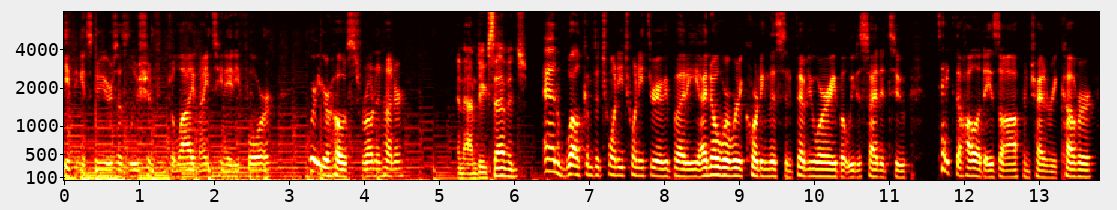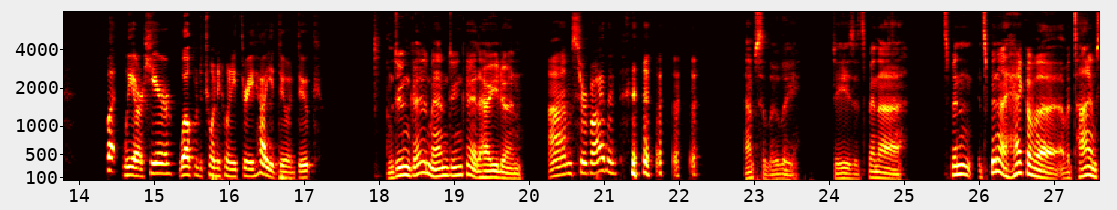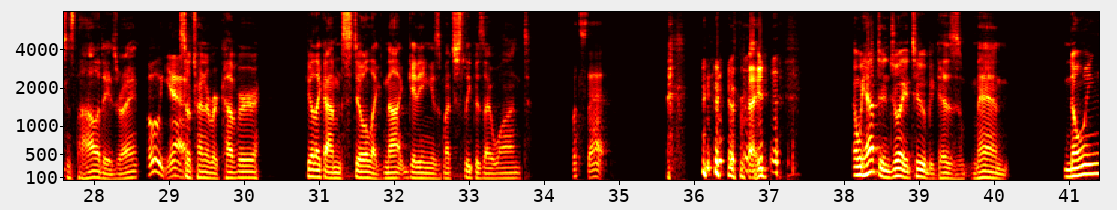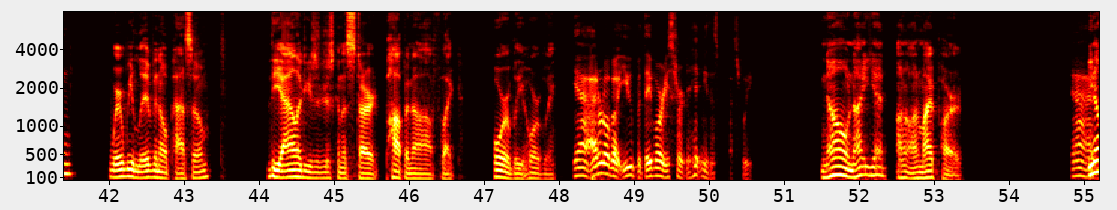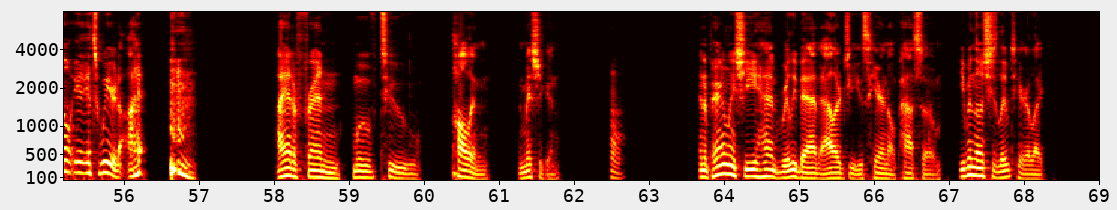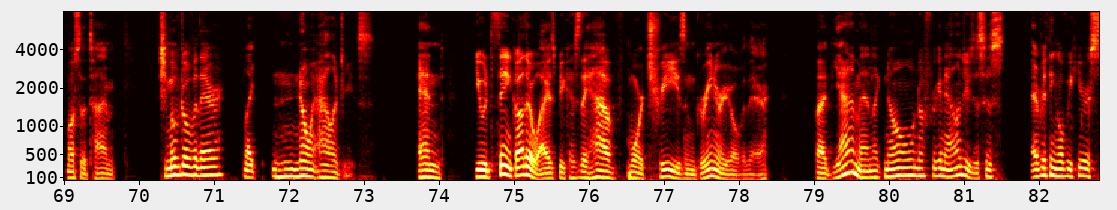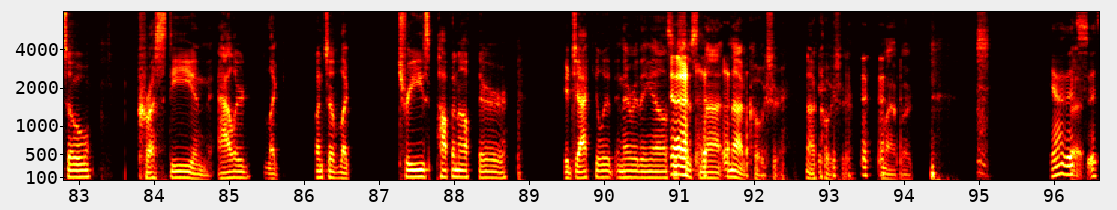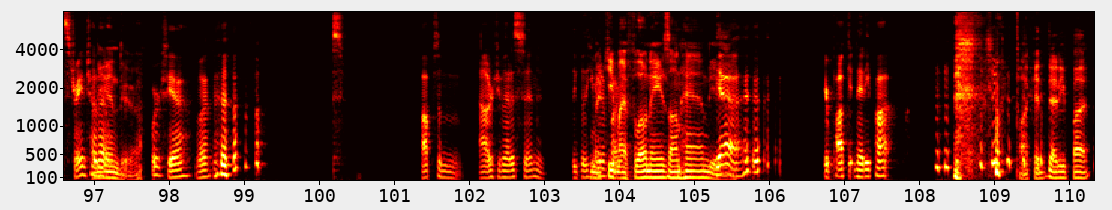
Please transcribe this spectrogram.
keeping its New Year's resolution from July 1984. We're your hosts, Ronan Hunter, And I'm Duke Savage. and welcome to 2023, everybody. I know we're recording this in February, but we decided to take the holidays off and try to recover. But we are here. Welcome to 2023. How you doing, Duke? I'm doing good, man. Doing good. How are you doing? I'm surviving. Absolutely. Jeez, it's been a it's been it's been a heck of a of a time since the holidays, right? oh yeah. Still trying to recover. Feel like I'm still like not getting as much sleep as I want. What's that? right? And we have to enjoy it too because man, knowing where we live in El Paso, the allergies are just going to start popping off like horribly, horribly. Yeah, I don't know about you, but they've already started to hit me this past week. No, not yet on on my part. Yeah. You know, it's weird. I I had a friend move to Holland in Michigan. Huh. And apparently she had really bad allergies here in El Paso, even though she's lived here like most of the time. She moved over there like no allergies. And you would think otherwise because they have more trees and greenery over there. But yeah, man, like no no freaking allergies. It's just everything over here is so crusty and allard like bunch of like trees popping off their ejaculate and everything else. It's just not not kosher. Not kosher in my book. yeah, it's it's strange how What are you that do? works. Yeah. Pop some allergy medicine and sleep with a I'm gonna keep my Flonase on hand. yeah. Your pocket neti pot. Pocket neti pot.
